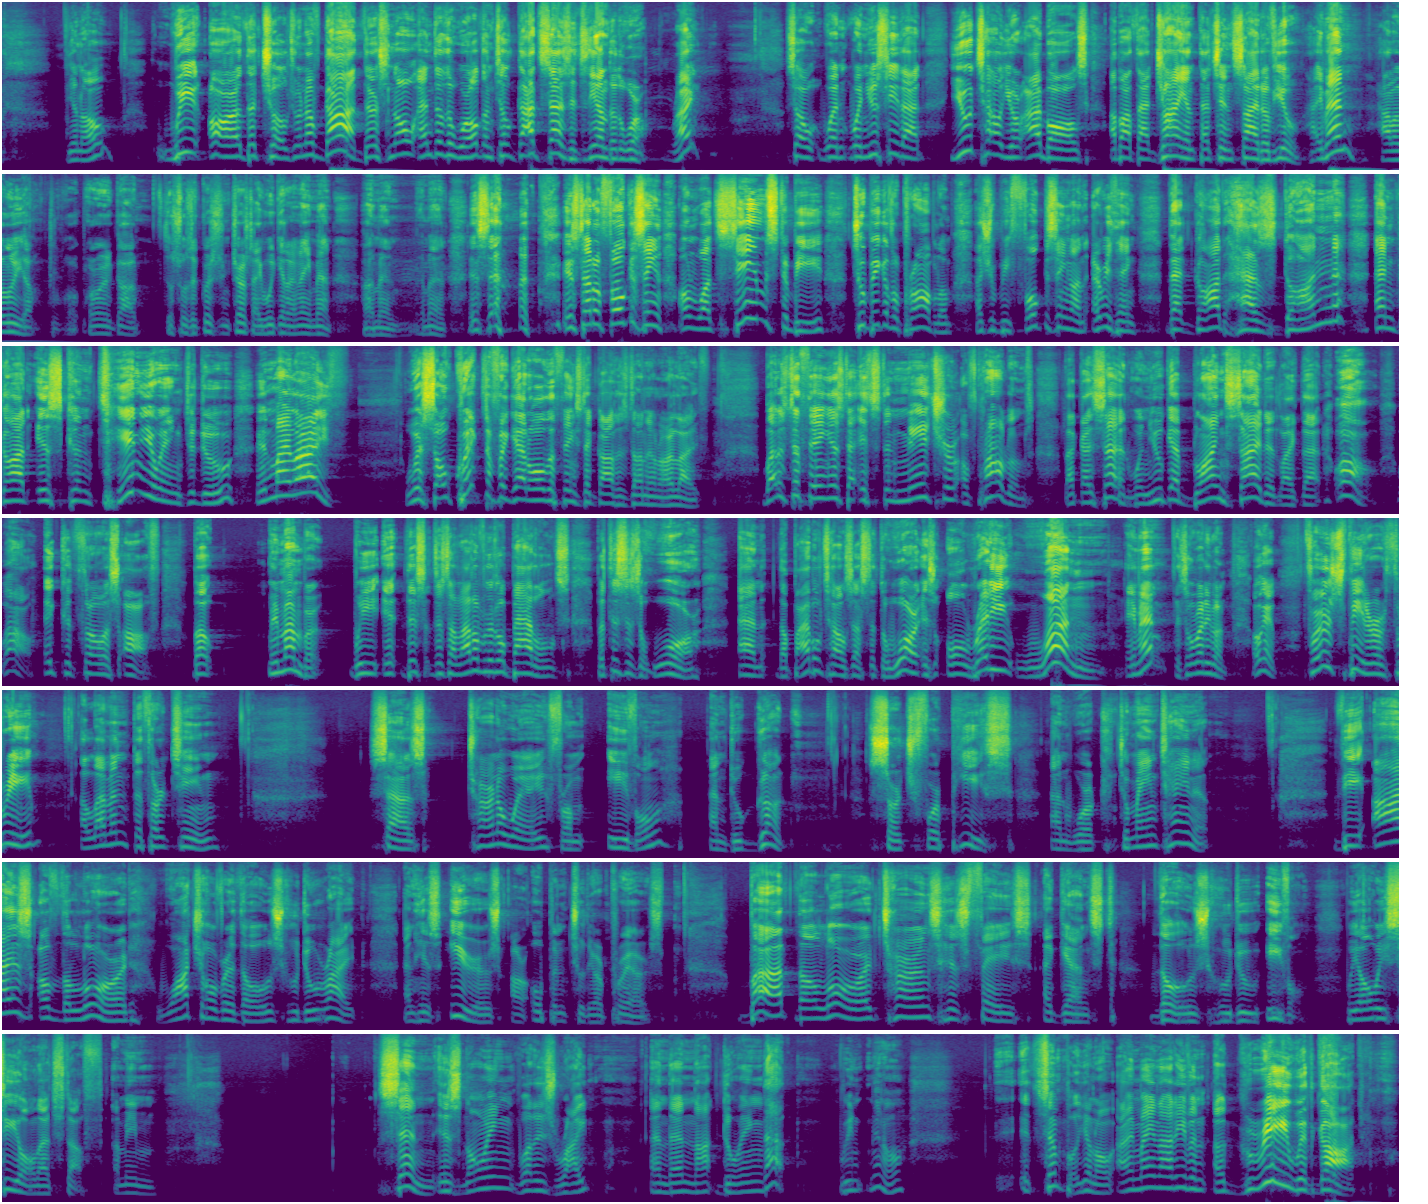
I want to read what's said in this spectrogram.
You know, we are the children of God. There's no end of the world until God says it's the end of the world, right? So when, when you see that, you tell your eyeballs about that giant that's inside of you. Amen? Hallelujah. Glory to God. This was a Christian church, I would get an amen. Amen. Amen. Instead, instead of focusing on what seems to be too big of a problem, I should be focusing on everything that God has done and God is continuing to do in my life. We're so quick to forget all the things that God has done in our life. But it's the thing is that it's the nature of problems. Like I said, when you get blindsided like that, oh, wow, it could throw us off. But remember, we it, this, there's a lot of little battles, but this is a war. And the Bible tells us that the war is already won. Amen? It's already won. Okay, First Peter 3 11 to 13 says, Turn away from evil and do good search for peace and work to maintain it. The eyes of the Lord watch over those who do right, and his ears are open to their prayers. But the Lord turns his face against those who do evil. We always see all that stuff. I mean, sin is knowing what is right and then not doing that. We, you know, it's simple. You know, I may not even agree with God.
